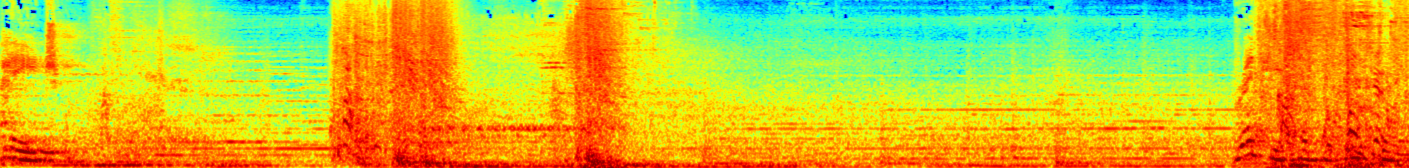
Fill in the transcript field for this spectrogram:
Rampage. Red turret has been destroyed.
